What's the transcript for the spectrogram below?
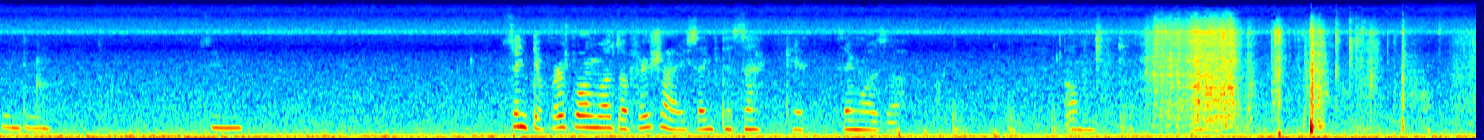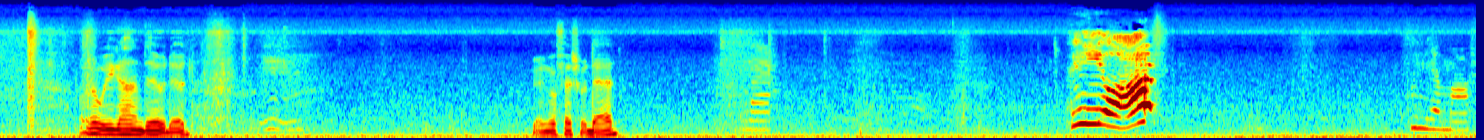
send in seaweed? think the first one was a fish. I think the second thing was a um. what are we gonna do, dude? You gonna go fish with dad? Pee off? Clean them off.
